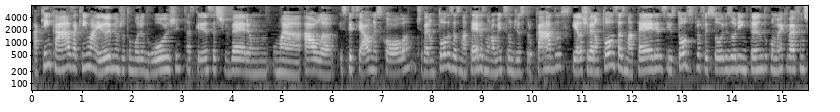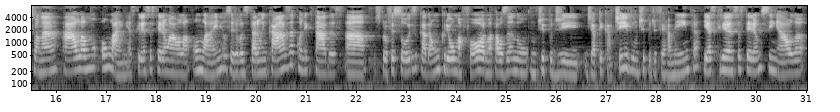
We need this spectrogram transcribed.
Aqui em casa, aqui em Miami, onde eu tô morando hoje, as crianças tiveram uma aula especial na escola, tiveram todas as matérias, normalmente são dias trocados, e elas tiveram todas as matérias e todos os professores orientando como é que vai funcionar a aula online. As crianças terão a aula online, ou seja, elas estarão em casa conectadas ligadas aos professores, cada um criou uma forma, tá usando um tipo de, de aplicativo, um tipo de ferramenta, e as crianças terão sim aula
